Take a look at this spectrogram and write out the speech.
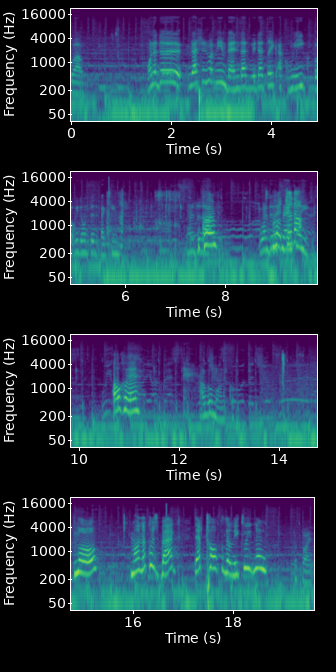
Wow. Wanna do? This is what me and Ben did. We did like a league, but we don't do the big teams. Wanna do? Okay. Do you wanna do the Okay, do Okay. I'll go Monaco. No. Monaco's big. They're top of the league right now. Good point.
